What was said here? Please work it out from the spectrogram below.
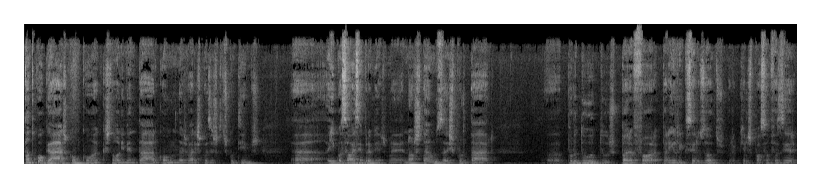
tanto com o gás, como com a questão alimentar, como nas várias coisas que discutimos, eh, a equação é sempre a mesma. Nós estamos a exportar produtos para fora para enriquecer os outros, para que eles possam fazer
